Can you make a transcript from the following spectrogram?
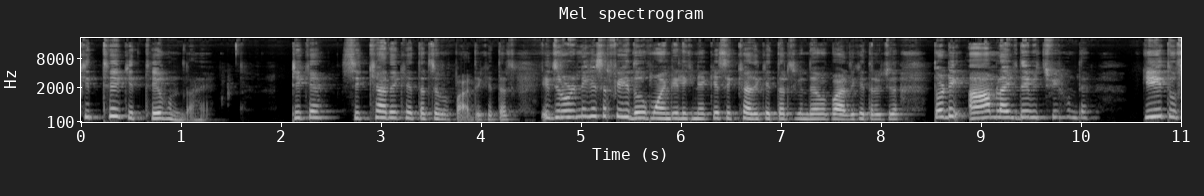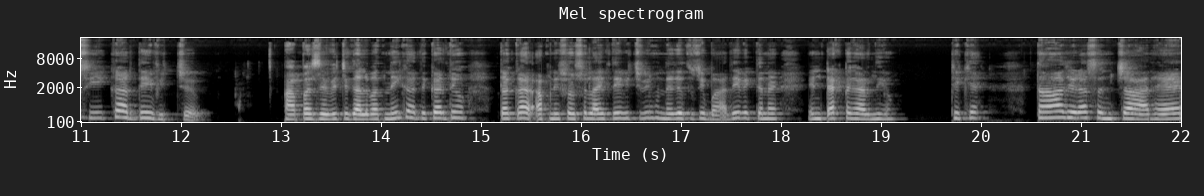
ਕਿੱਥੇ ਕਿੱਥੇ ਹੁੰਦਾ ਹੈ? ਠੀਕ ਹੈ ਸਿੱਖਿਆ ਦੇ ਖੇਤਰ 'ਚ ਵਪਾਰ ਦੇ ਖੇਤਰ 'ਚ ਇਹ ਜ਼ਰੂਰੀ ਨਹੀਂ ਕਿ ਸਿਰਫ ਇਹ ਦੋ ਪੁਆਇੰਟ ਹੀ ਲਿਖਣੇ ਕਿ ਸਿੱਖਿਆ ਦੇ ਖੇਤਰ 'ਚ ਹੁੰਦਾ ਵਪਾਰ ਦੇ ਖੇਤਰ ਵਿੱਚ ਤੁਹਾਡੀ ਆਮ ਲਾਈਫ ਦੇ ਵਿੱਚ ਵੀ ਹੁੰਦਾ ਕੀ ਤੁਸੀਂ ਘਰ ਦੇ ਵਿੱਚ ਆਪਸ ਦੇ ਵਿੱਚ ਗੱਲਬਾਤ ਨਹੀਂ ਕਰਦੇ ਕਰਦੇ ਹੋ ਤਾਂ ਘਰ ਆਪਣੀ ਸੋਸ਼ਲ ਲਾਈਫ ਦੇ ਵਿੱਚ ਵੀ ਹੁੰਦਾ ਜੇ ਤੁਸੀਂ ਬਾਹਰ ਦੇ ਵਿਅਕਤੀ ਨਾਲ ਇੰਟੈਕਟ ਕਰਦੇ ਹੋ ਠੀਕ ਹੈ ਤਾਂ ਜਿਹੜਾ ਸੰਚਾਰ ਹੈ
